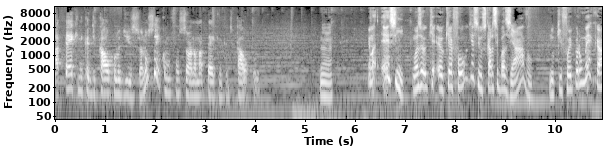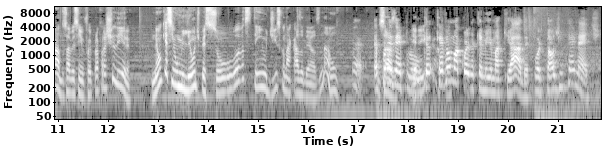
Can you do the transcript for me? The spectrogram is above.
a, técnica de cálculo disso. Eu não sei como funciona uma técnica de cálculo. É, é assim, mas o que, o que é fogo é que assim, os caras se baseavam no que foi para o mercado, sabe assim, foi para a prateleira. Não que assim, um milhão de pessoas têm o disco na casa delas, não. É, é por exemplo, quer, quer ver uma coisa que é meio maquiada? É portal de internet.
